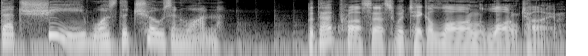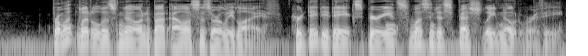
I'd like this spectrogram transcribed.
that she was the chosen one. But that process would take a long, long time. From what little is known about Alice's early life, her day to day experience wasn't especially noteworthy.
